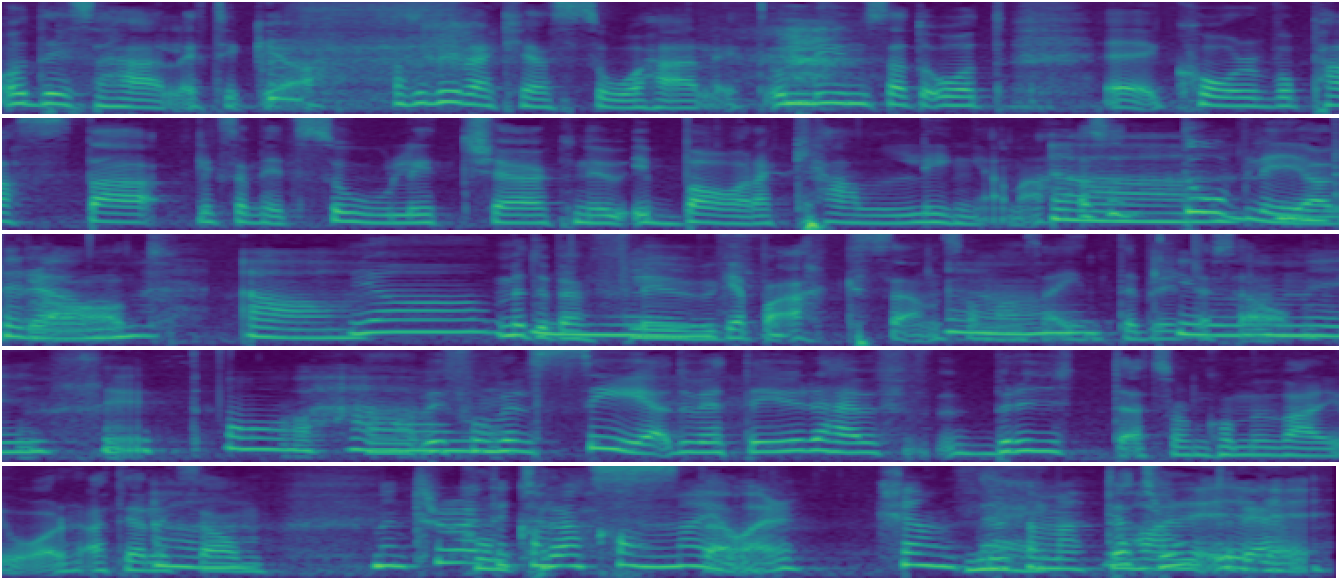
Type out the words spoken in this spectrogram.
Och det är så härligt tycker jag. Alltså det är verkligen så härligt. Och Lynn satt och åt eh, korv och pasta liksom i ett soligt kök nu i bara kallingarna. alltså då blir jag dröm. glad. Ja. Ja, med typ en Mysigt. fluga på axeln som man så inte brydde sig Gud, om. mysigt. Åh, vad Ja, härligt. vi får väl se. Du vet, det är ju det här brytet som kommer varje år. Att jag liksom... Men tror du att det kommer komma i år? Känns det Nej, som att du har det i det. dig?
